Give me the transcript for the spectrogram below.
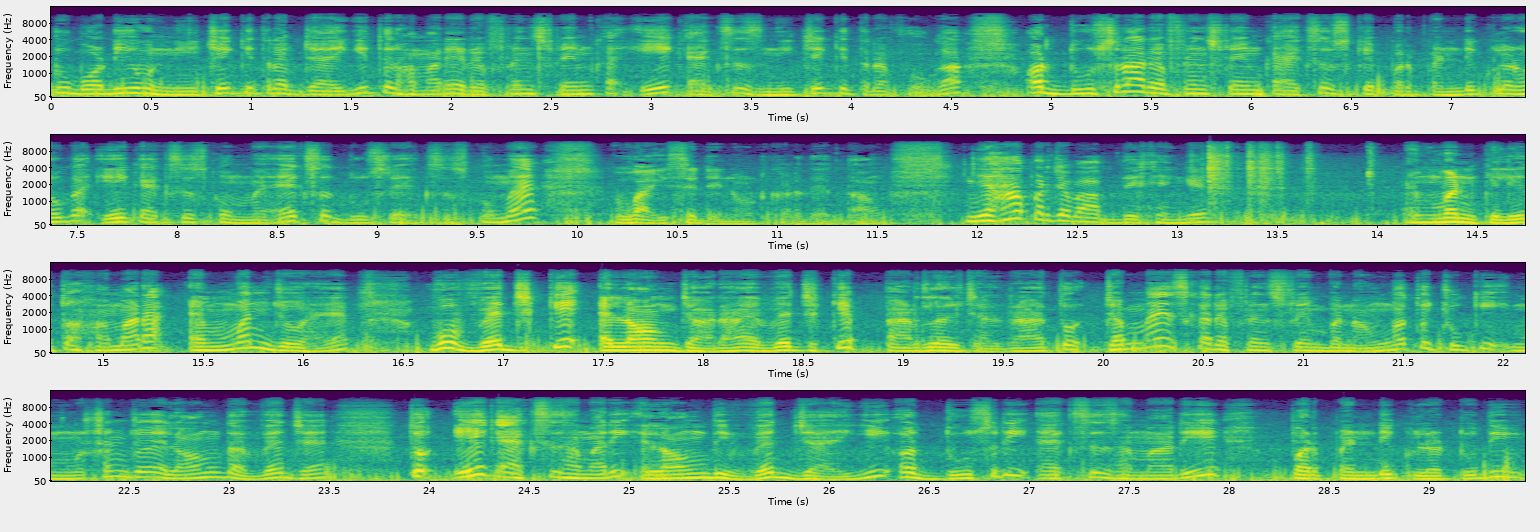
M2 बॉडी वो नीचे की तरफ़ जाएगी तो हमारे रेफरेंस फ्रेम का एक एक्सेस नीचे की तरफ़ होगा और दूसरा रेफरेंस फ्रेम का एक्सेस उसके परपेंडिकुलर होगा। एक एक्सेस को मैं एक्स और दूसरे एक्सेस को मैं वाई से डिनोट कर देता हूँ। यहाँ पर जब आप देखेंगे M1 के लिए तो हमारा M1 जो है, वो वेज के अलोंग जा रहा है वेज के पैरेलल चल रहा है। तो जब मैं इसका रेफरेंस फ्रेम बनाऊँगा तो चूँकि मोशन जो अलोंग द वेज है तो एक एक्सिस हमारी अलोंग द वेज जाएगी और दूसरी एक्सिस हमारी परपेंडिकुलर टू द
